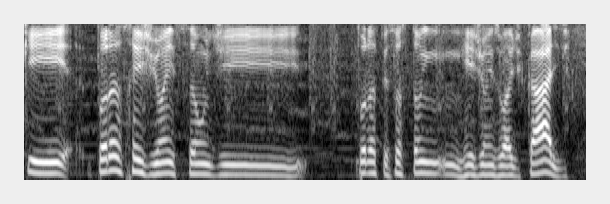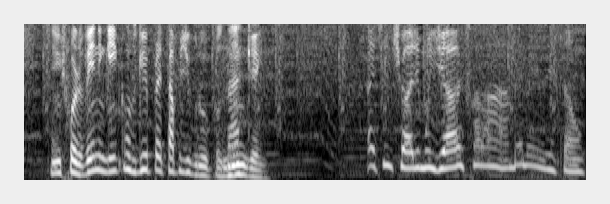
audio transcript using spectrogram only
que todas as regiões são de. Todas as pessoas estão em, em regiões wildcard. Se a gente for ver, ninguém conseguiu ir pra etapa de grupos, né? Ninguém. A gente olha o Mundial e fala, ah, beleza, então.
